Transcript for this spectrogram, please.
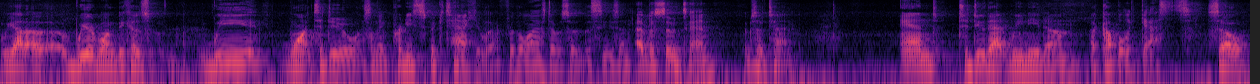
we got a, a weird one because we want to do something pretty spectacular for the last episode of the season, Episode ten. episode ten. And to do that, we need um, a couple of guests. So,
